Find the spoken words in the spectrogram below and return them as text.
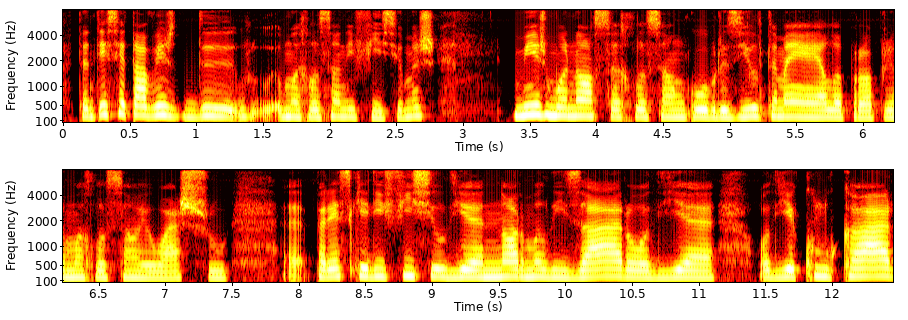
Portanto, essa é talvez de uma relação difícil, mas mesmo a nossa relação com o Brasil também é ela própria uma relação, eu acho, eh, parece que é difícil de a normalizar ou de a, ou de a colocar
